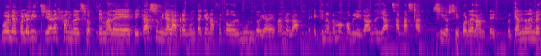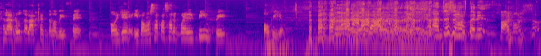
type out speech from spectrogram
Bueno, pues lo he dicho, ya dejando eso, tema de Picasso, mira la pregunta que nos hace todo el mundo y además nos lo hace, es que nos vemos obligados ya hasta a pasar sí o sí por delante. Porque antes de empezar la ruta la gente nos dice, oye, ¿y vamos a pasar por el Pimpi? Obvio. Ay. Antes hemos tenido. famoso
